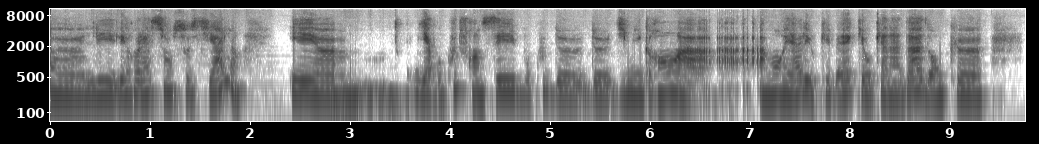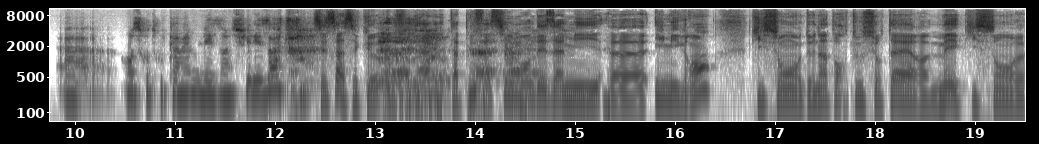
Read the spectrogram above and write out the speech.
les, les relations sociales. Et euh, il y a beaucoup de Français, beaucoup de- de- d'immigrants à, Montréal et au Québec et au Canada. Donc, euh, euh, on se retrouve quand même les uns chez les autres. C'est ça, c'est que au final, tu as plus facilement des amis euh, immigrants qui sont de n'importe où sur Terre, mais qui sont euh,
